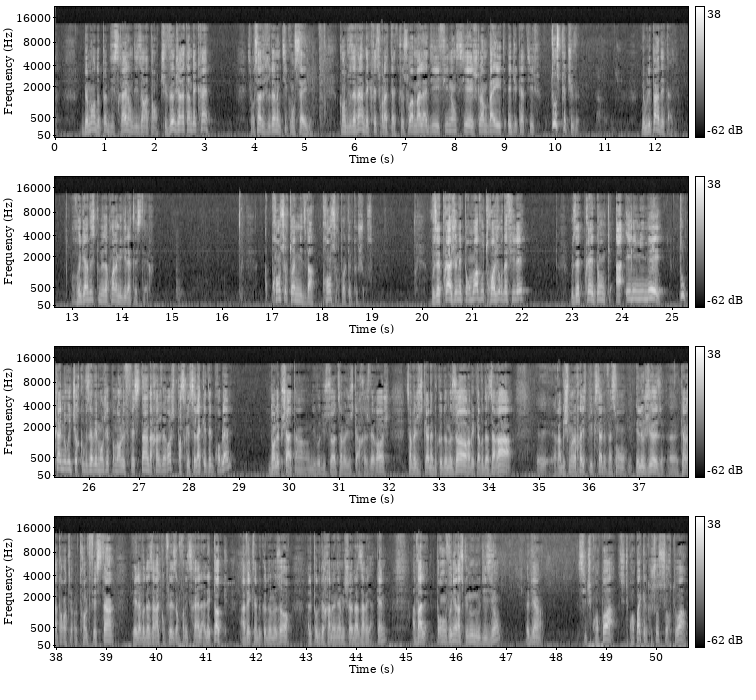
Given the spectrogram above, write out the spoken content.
demande au peuple d'Israël en disant Attends, tu veux que j'arrête un décret? C'est pour ça que je vous donne un petit conseil. Quand vous avez un décret sur la tête, que ce soit maladie, financier, shlambaït, éducatif, tout ce que tu veux. N'oublie pas un détail. Regardez ce que nous apprend la Megillat Esther. Prends sur toi une mitzvah, prends sur toi quelque chose. Vous êtes prêt à jeûner pour moi, vous, trois jours d'affilée? Vous êtes prêt donc à éliminer toute la nourriture que vous avez mangée pendant le festin d'Achashverosh, parce que c'est là qu'était le problème? Dans le pshat, hein, au niveau du sod, ça va jusqu'à Achashverosh, ça va jusqu'à Nabucodonosor, avec la Vodazara. Euh, Rabbi Shimon explique ça de façon élogieuse. Euh, quel rapport entre le festin et la Vodazara qu'ont fait les enfants d'Israël à l'époque avec Nabucodonosor, à l'époque de Hanania, Michel, Vazaria. Aval, pour en revenir à ce que nous nous disions, eh bien, si tu prends pas, si tu prends pas quelque chose sur toi,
